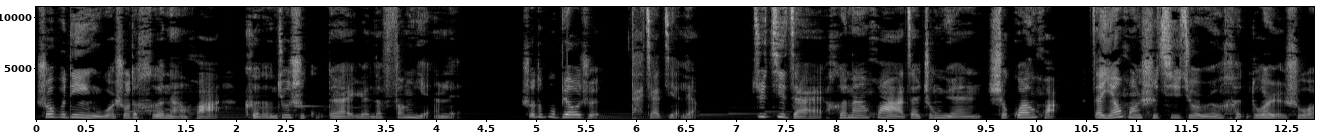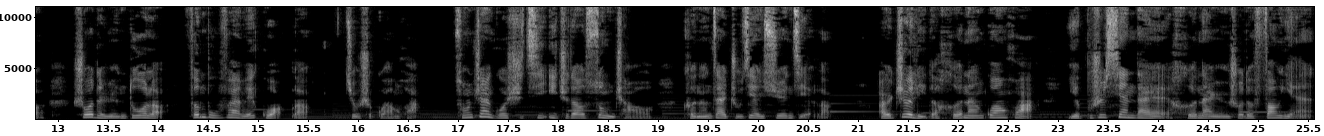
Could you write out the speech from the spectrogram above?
说不定我说的河南话可能就是古代人的方言嘞，说的不标准，大家见谅。据记载，河南话在中原是官话，在炎黄时期就有人很多人说，说的人多了，分布范围广了，就是官话。从战国时期一直到宋朝，可能在逐渐宣解了。而这里的河南官话也不是现代河南人说的方言，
